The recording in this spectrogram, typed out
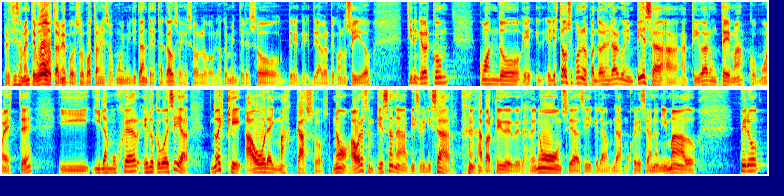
precisamente vos también, porque vos también sos muy militante de esta causa, y eso es lo, que me interesó de haberte conocido, tiene que ver con cuando el Estado se pone los pantalones largos y empieza a activar un tema como este, y, la mujer, es lo que vos decías, no es que ahora hay más casos, no, ahora se empiezan a visibilizar a partir de, las denuncias y que las mujeres se han animado, pero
